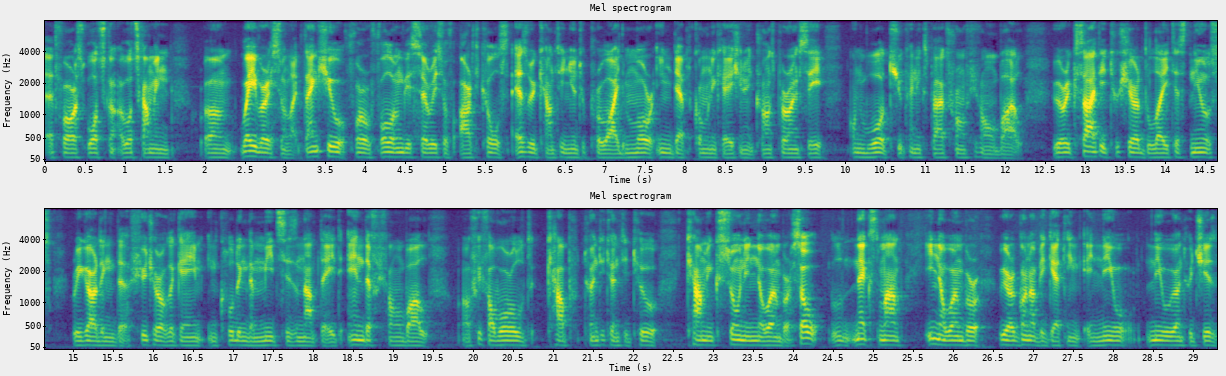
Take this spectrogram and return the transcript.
at first what's what's coming um, way very soon. Like, thank you for following this series of articles as we continue to provide more in-depth communication and transparency on what you can expect from FIFA Mobile. We are excited to share the latest news regarding the future of the game, including the mid-season update and the FIFA Mobile uh, FIFA World Cup 2022 coming soon in November. So next month in November we are gonna be getting a new new event which is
